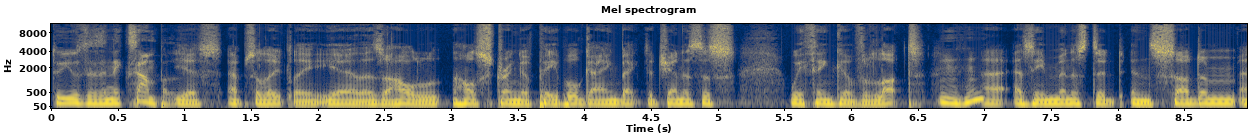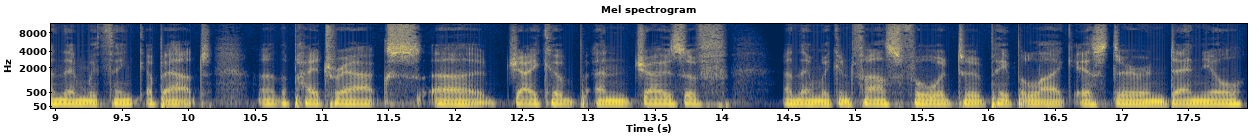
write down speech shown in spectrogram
to use as an example? Yes, absolutely. Yeah, there's a whole whole string of people going back to Genesis. We think of Lot uh, as he ministered in Sodom, and then we think about uh, the patriarchs, uh, Jacob and Joseph, And then we can fast forward to people like Esther and Daniel,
